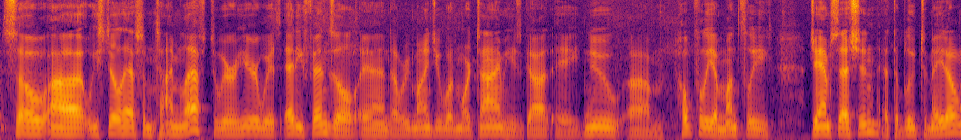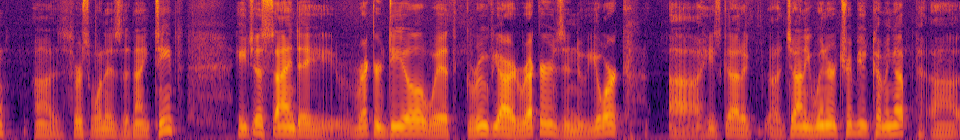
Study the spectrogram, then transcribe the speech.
So uh, we still have some time left. We're here with Edi Fenzl, and I'll remind you one more time. He's got a new, um, hopefully a monthly jam session at the Blue Tomato. Uh, first one is the 19th. He just signed a record deal with Grooveyard Records in New York. Uh, he's got a, a Johnny Winter tribute coming up uh,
